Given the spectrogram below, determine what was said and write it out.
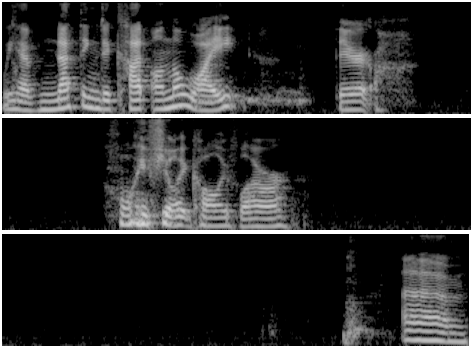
We have nothing to cut on the white. There, only feel like cauliflower. Um,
